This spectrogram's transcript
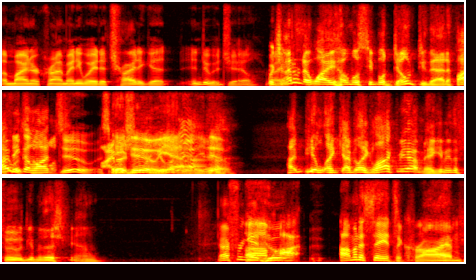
a minor crime anyway to try to get into a jail. Which? I don't know why homeless people don't do that. If I, I think was a lot homeless, do. I they do. when you Yeah, they do. I'd be like, I'd be like, lock me up, man. Give me the food. Give me this. You know. I forget Um, who. I, I'm gonna say it's a crime,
